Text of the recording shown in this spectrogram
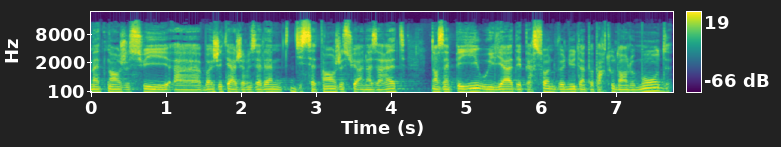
maintenant, je suis... Ben, j'étais à Jérusalem 17 ans, je suis à Nazareth, dans un pays où il y a des personnes venues d'un peu partout dans le monde.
